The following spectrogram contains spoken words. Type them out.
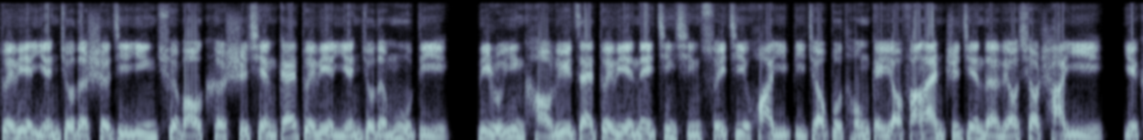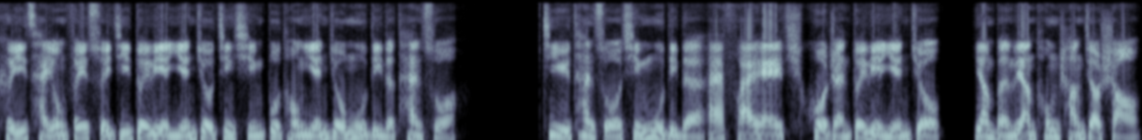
队列研究的设计应确保可实现该队列研究的目的，例如应考虑在队列内进行随机化，以比较不同给药方案之间的疗效差异；也可以采用非随机队列研究进行不同研究目的的探索。基于探索性目的的 FIH 扩展队列研究，样本量通常较少，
